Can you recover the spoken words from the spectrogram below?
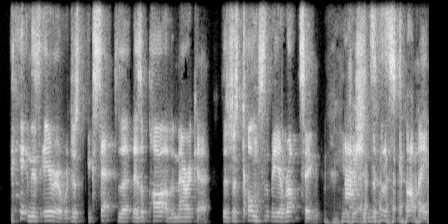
in this era would just accept that there's a part of America that's just constantly erupting ashes in the sky.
